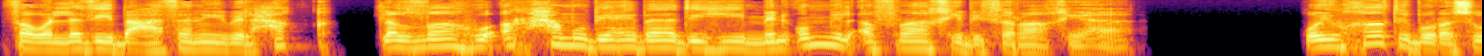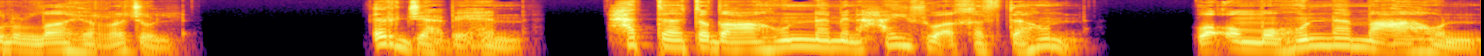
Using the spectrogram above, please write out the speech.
فوالذي بعثني بالحق لله أرحم بعباده من أم الأفراخ بفراخها. ويخاطب رسول الله الرجل. ارجع بهن حتى تضعهن من حيث أخذتهن وأمهن معهن.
